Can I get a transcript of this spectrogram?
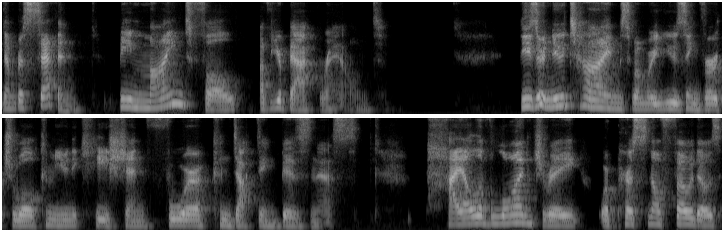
number seven, be mindful of your background. These are new times when we're using virtual communication for conducting business. Pile of laundry or personal photos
